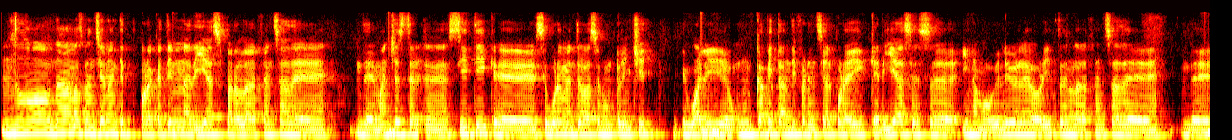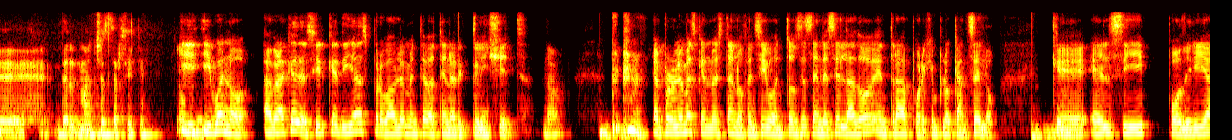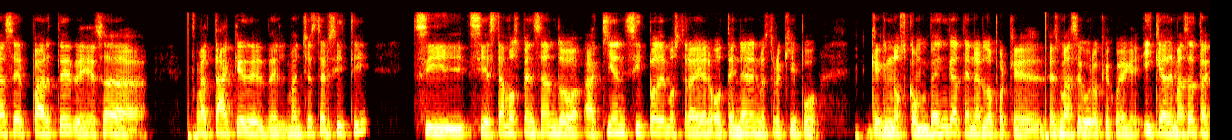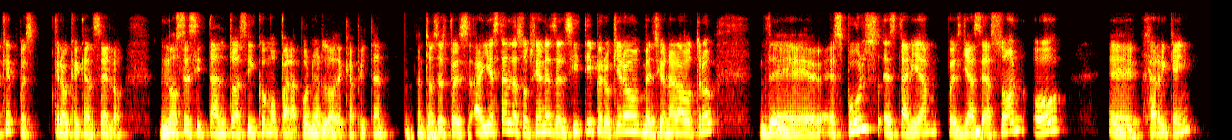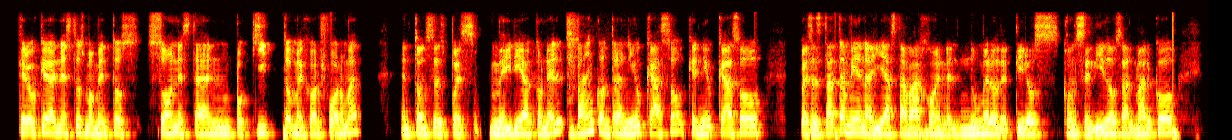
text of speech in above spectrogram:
No, nada más mencionan que por acá tienen a Díaz para la defensa de, de, Manchester eh, City, que seguramente va a ser un clean sheet. Igual y un capitán diferencial por ahí, que Díaz es eh, inamovible ahorita en la defensa de, de del Manchester City. Y, y, bueno, habrá que decir que Díaz probablemente va a tener clean sheet, ¿no? El problema es que no es tan ofensivo, entonces en ese lado entra, por ejemplo, Cancelo, que él sí podría ser parte de ese ataque del Manchester City si, si estamos pensando a quién sí podemos traer o tener en nuestro equipo que nos convenga tenerlo porque es más seguro que juegue y que además ataque, pues creo que cancelo. No sé si tanto así como para ponerlo de capitán. Entonces, pues ahí están las opciones del City, pero quiero mencionar a otro de Spurs. Estarían pues ya sea Son o eh, Harry Kane. Creo que en estos momentos Son está en un poquito mejor forma. Entonces, pues me iría con él. Van contra Newcastle, que Newcastle pues está también ahí hasta abajo en el número de tiros concedidos al marco.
